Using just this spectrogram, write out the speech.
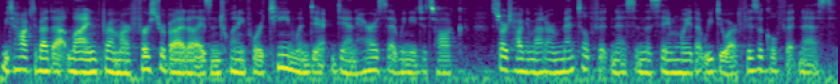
we talked about that line from our first Revitalize in 2014 when Dan, Harris said we need to talk, start talking about our mental fitness in the same way that we do our physical fitness.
